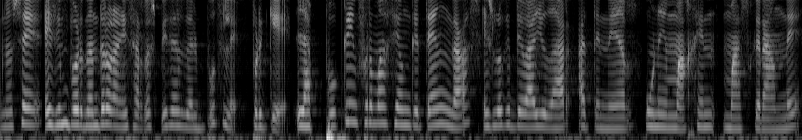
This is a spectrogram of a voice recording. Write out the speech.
no sé, es importante organizar las piezas del puzzle, porque la poca información que tengas es lo que te va a ayudar a tener una imagen más grande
